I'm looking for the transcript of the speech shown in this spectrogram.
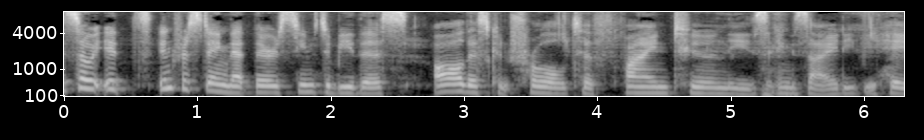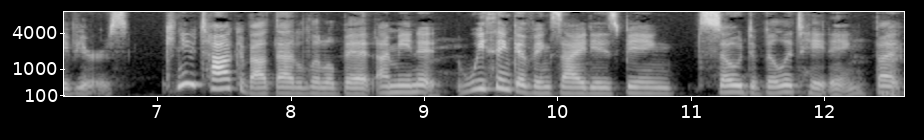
So it's interesting that there seems to be this all this control to fine tune these mm-hmm. anxiety behaviors. Can you talk about that a little bit? I mean, it, we think of anxiety as being so debilitating, but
